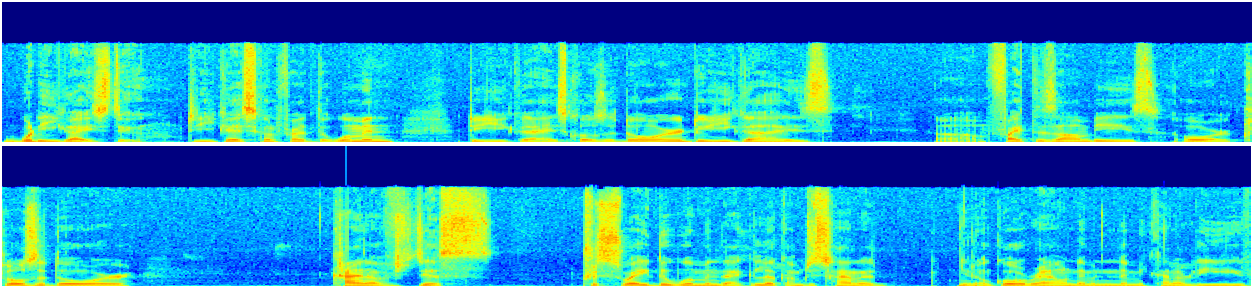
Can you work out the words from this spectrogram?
What do you guys do? Do you guys confront the woman? Do you guys close the door? Do you guys um, fight the zombies or close the door? Kind of just persuade the woman that look, I'm just trying to, you know, go around them and let me kind of leave,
